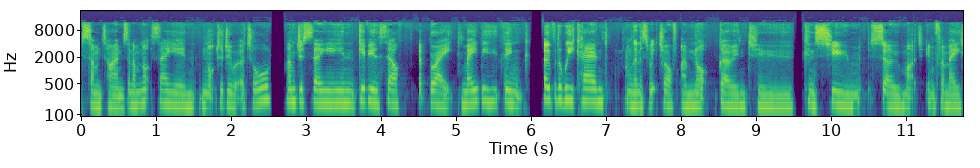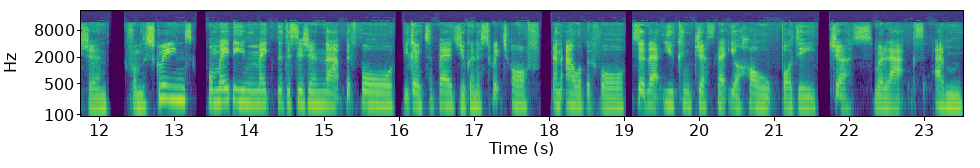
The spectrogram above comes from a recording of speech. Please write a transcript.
sometimes. And I'm not saying not to do it at all. I'm just saying give yourself a break. Maybe think over the weekend, I'm going to switch off. I'm not going to consume so much information from the screens, or maybe make the decision that before you go to bed, you're going to switch off an hour before so that you can just let your whole body just relax and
